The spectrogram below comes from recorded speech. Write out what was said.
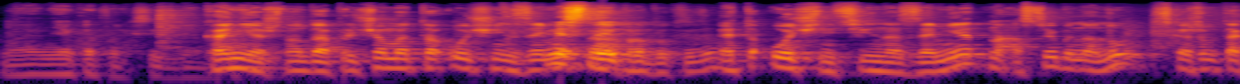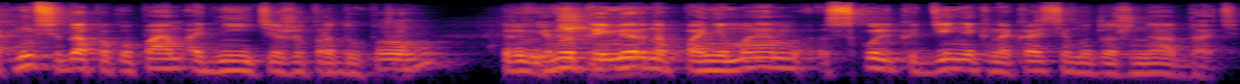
на некоторых сегментах. Конечно, да. Причем это очень заметно. Мясные продукты, да? Это очень сильно заметно. Особенно, ну, скажем так, мы всегда покупаем одни и те же продукты. Угу. И мы примерно понимаем, сколько денег на кассе мы должны отдать.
